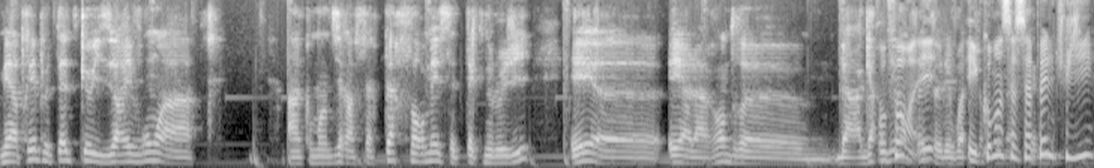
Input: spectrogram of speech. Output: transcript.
Mais après peut-être qu'ils arriveront à à comment dire à faire performer cette technologie et euh, et à la rendre euh, ben, à garder Trop fort. en fait, et, les voitures et comment ça s'appelle, tu dis?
